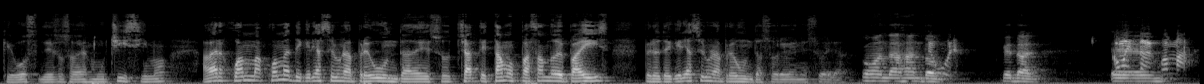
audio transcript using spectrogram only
que vos de eso sabés muchísimo. A ver, Juanma, Juanma te quería hacer una pregunta de eso. Ya te estamos pasando de país, pero te quería hacer una pregunta sobre Venezuela. ¿Cómo andás, Anto? ¿Qué tal? ¿Cómo estás, eh, Juanma?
